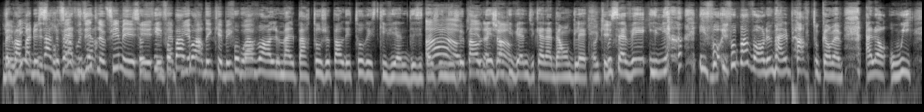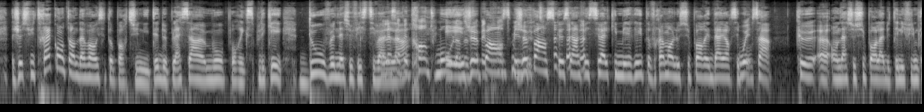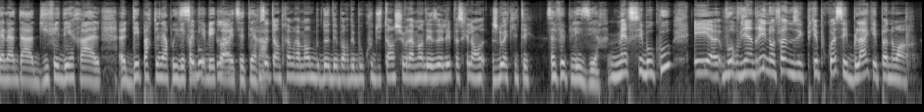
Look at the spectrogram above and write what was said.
ici. Je ben parle pas de ça. Je fais vous dites le film est, Sophie, est, appuyé par des Québécois. Il faut pas voir le mal partout. Je parle des touristes qui viennent des États-Unis. Ah, je parle des gens qui viennent du Canada anglais. Vous savez, il y a, il faut, il faut pas voir le mal partout quand même. Alors oui, je suis très contente d'avoir eu cette opportunité de placer un mot pour expliquer d'où venait ce festival-là. Là, ça fait 30 mots. Et je pense, je pense que c'est un festival qui mérite vraiment le support. Et d'ailleurs, c'est pour ça que euh, on a ce support-là de Téléfilm Canada, du fédéral, euh, des partenaires privés comme Québécois, etc. Vous êtes en train vraiment de déborder beaucoup du temps. Je suis vraiment désolée parce que là, je dois quitter. Ça fait plaisir. Merci beaucoup. Et euh, vous reviendrez une autre fois nous expliquer pourquoi c'est black et pas noir.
